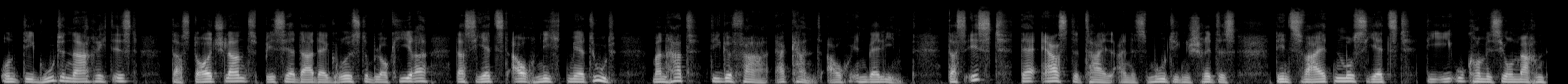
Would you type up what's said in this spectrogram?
und die gute Nachricht ist, dass Deutschland, bisher da der größte Blockierer, das jetzt auch nicht mehr tut. Man hat die Gefahr erkannt, auch in Berlin. Das ist der erste Teil eines mutigen Schrittes. Den zweiten muss jetzt die EU-Kommission machen.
